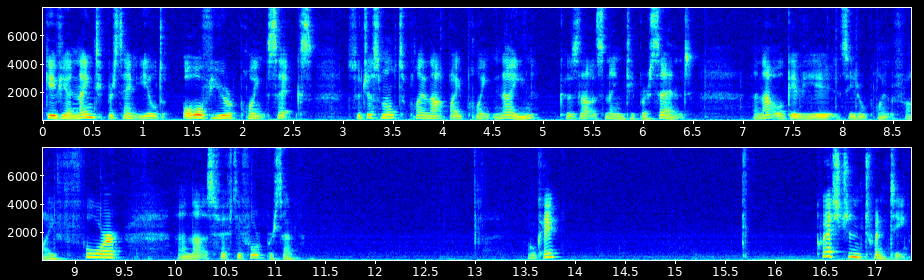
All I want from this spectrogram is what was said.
gave you a 90% yield of your 0.6. So just multiply that by 0.9, because that's 90%, and that will give you 0.54, and that's 54%. Okay. Question 20.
